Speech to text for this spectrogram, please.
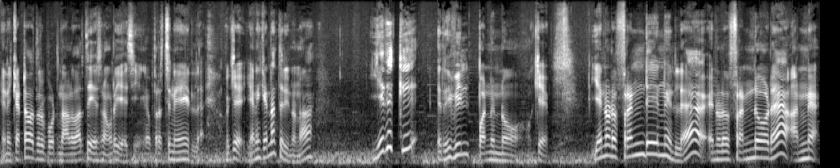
என்னை கெட்ட வார்த்தையில் போட்டு நாலு வார்த்தை ஏசுனா கூட ஏசிங்க பிரச்சனையே இல்லை. ஓகே எனக்கு என்ன தெரியணும்னா எதுக்கு ரிவீல் பண்ணணும்? ஓகே என்னோடய ஃப்ரெண்டுன்னு இல்லை என்னோடய ஃப்ரெண்டோட அண்ணன்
